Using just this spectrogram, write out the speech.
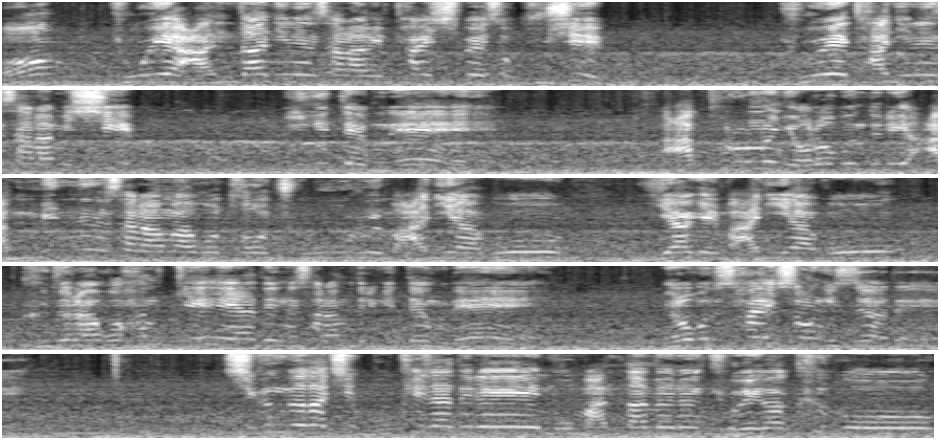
어? 교회 안 다니는 사람이 80에서 90 교회 다니는 사람이 10이기 때문에 앞으로는 여러분들이 안 믿는 사람하고 더 조우를 많이 하고 이야기를 많이 하고 그들하고 함께 해야 되는 사람들이기 때문에 여러분들 사회성이 있어야 돼. 지금과 같이 목회자들의 뭐 만나면은 교회가 크고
